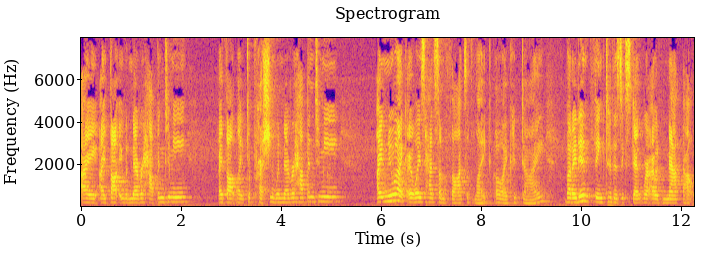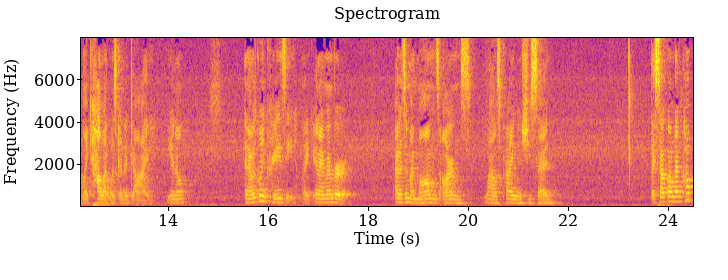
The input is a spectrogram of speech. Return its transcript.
I, I thought it would never happen to me. I thought like depression would never happen to me. I knew like I always had some thoughts of like, oh, I could die, but I didn't think to this extent where I would map out like how I was gonna die, you know? and I was going crazy. Like, and I remember I was in my mom's arms while I was crying, and she said, sao con đang khóc?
